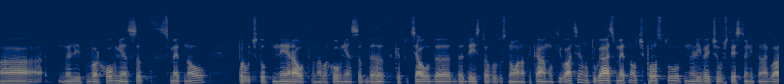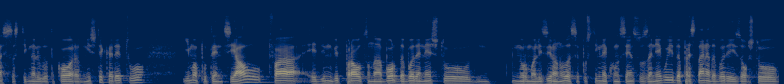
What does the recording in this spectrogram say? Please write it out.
а, нали, Върховният съд сметнал първо, че то не е работа на Върховния съд да, като цяло да, да действа възоснова на такава мотивация, но тогава е сметнал, че просто нали, вече обществените нагласи са стигнали до такова равнище, където има потенциал това един вид правото на аборт да бъде нещо нормализирано, да се постигне консенсус за него и да престане да бъде изобщо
